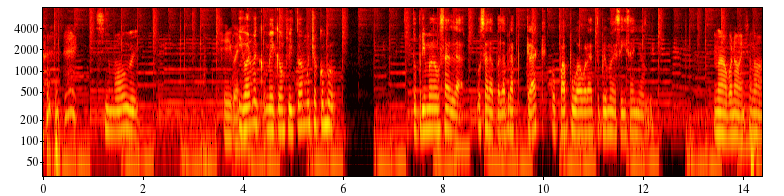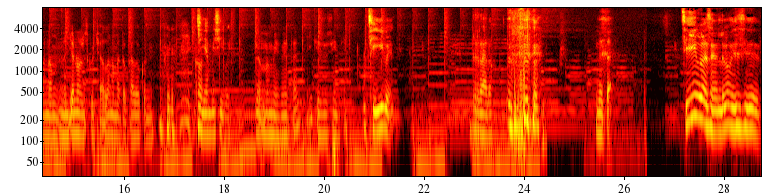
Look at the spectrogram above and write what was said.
Simón, güey. Sí, güey. Igual me, me conflictó mucho cómo tu prima usa la, usa la palabra crack o papu ahora, tu primo de 6 años, güey. No, bueno, eso no, no, no- yo no lo he escuchado, no me ha tocado con... con... Sí, a mí sí, güey. No mames, neta. ¿Y qué se siente? Sí, güey. Raro. Neta. Sí, güey, o sea, luego me dice así de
